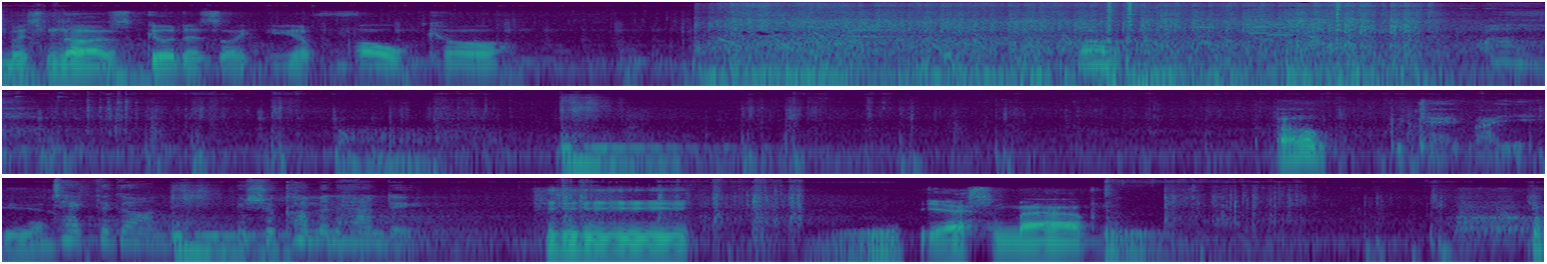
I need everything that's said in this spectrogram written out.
But it's not as good as like your Volk or. Oh. Oh, we came right here. Take the gun. It should come in handy. yes, ma'am.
